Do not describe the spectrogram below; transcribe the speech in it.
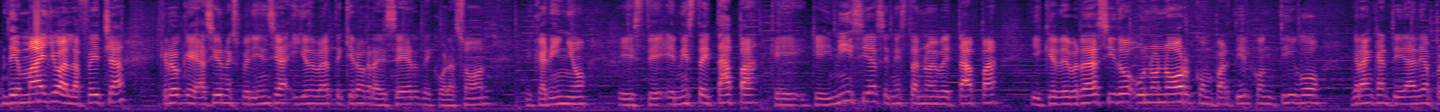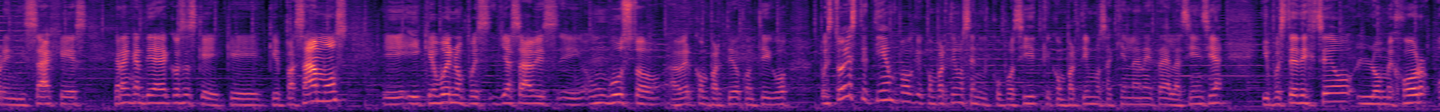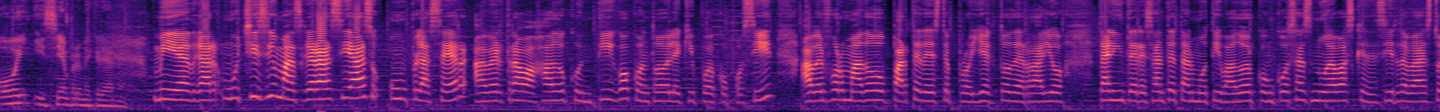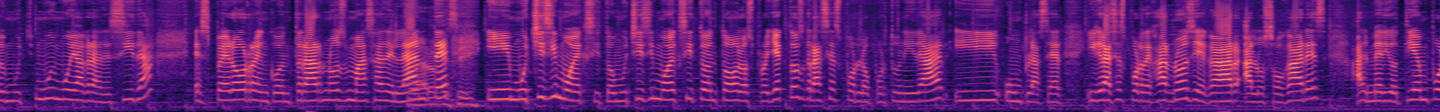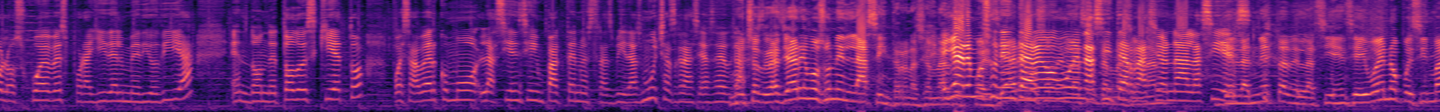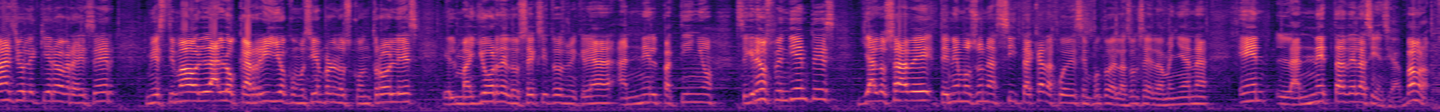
de mayo a la fecha. Creo que ha sido una experiencia y yo de verdad te quiero agradecer de corazón, mi cariño, este, en esta etapa que, que inicias, en esta nueva etapa y que de verdad ha sido un honor compartir contigo gran cantidad de aprendizajes, gran cantidad de cosas que, que, pasamos y que bueno, pues ya sabes, eh, un gusto haber compartido contigo pues todo este tiempo que compartimos en el Cuposit, que compartimos aquí en la neta de la ciencia y pues te deseo lo mejor hoy y siempre me crean. Mi Edgar, muchísimas gracias, un placer haber trabajado contigo, con todo el equipo de Coposit, haber formado parte de este proyecto de radio tan interesante, tan motivador, con cosas nuevas que decir, de verdad estoy muy, muy, muy agradecida. Espero reencontrarnos más adelante y muchísimo éxito, muchísimo éxito en todos los proyectos. Gracias por la oportunidad y un placer. Y gracias por dejarnos llegar a los hogares al medio tiempo, los jueves por allí del mediodía, en donde todo es quieto, pues a ver cómo la ciencia impacta en nuestras vidas. Muchas gracias, Edgar. Muchas gracias. Ya haremos un enlace internacional. Ya haremos un, enlace, internacional, así es. En la neta de la ciencia. Y bueno, pues sin más, yo le quiero agradecer mi estimado Lalo Carrillo, como siempre en los controles, el mayor de los éxitos, mi querida Anel Patiño. Seguiremos pendientes, ya lo sabe, tenemos una cita cada jueves en punto de las 11 de la mañana en La Neta de la Ciencia. Vámonos.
